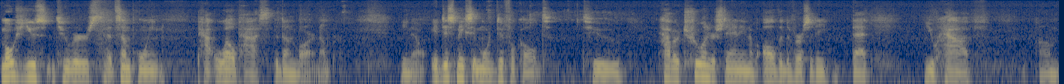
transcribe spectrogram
most YouTubers at some point well past the Dunbar number. You know, it just makes it more difficult to have a true understanding of all the diversity that you have um,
